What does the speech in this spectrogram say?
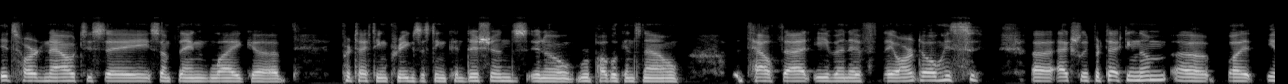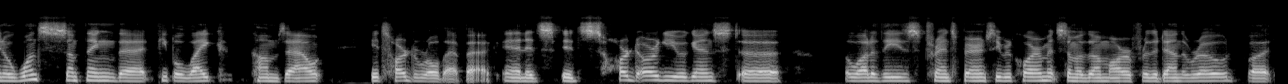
it's hard now to say something like uh, protecting pre-existing conditions. You know, Republicans now tout that even if they aren't always uh, actually protecting them. Uh, but you know, once something that people like comes out, it's hard to roll that back, and it's it's hard to argue against uh, a lot of these transparency requirements. Some of them are further down the road, but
